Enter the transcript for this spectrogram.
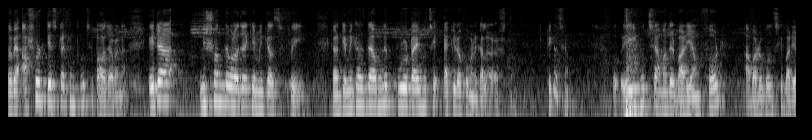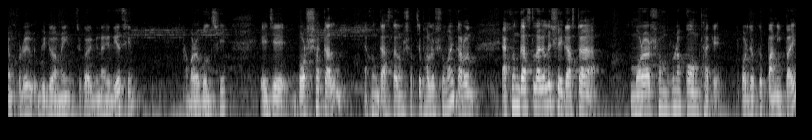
তবে আসল টেস্টটা কিন্তু হচ্ছে পাওয়া যাবে না। এটা নিঃসন্দেহে বলা যায় কেমিক্যালস ফ্রি কারণ কেমিক্যালস দেওয়া হলে পুরোটাই হচ্ছে একই রকমের কালার আসতো। ঠিক আছে? তো এই হচ্ছে আমাদের বারিয়াম ফোর আবারও বলছি, বারিয়াম ফোরের ভিডিও আমি হচ্ছে কয়েকদিন আগে দিয়েছি। আবারও বলছি, এই যে বর্ষাকাল, এখন গাছ লাগানোর সবচেয়ে ভালো সময়। কারণ এখন গাছ লাগালে সেই গাছটা মরার সম্ভাবনা কম থাকে। পর্যাপ্ত পানি পায়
